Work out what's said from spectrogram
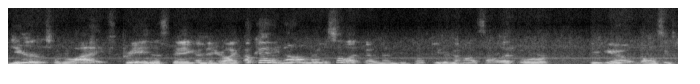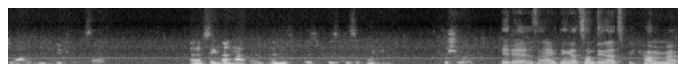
years of your life creating this thing and then you're like okay now i'm ready to sell it. And then you don't either know how to sell it or you, you know no one seems to want it and you do try to sell it. And i've seen that happen and it's, it's, it's disappointing for sure. It is. And i think that's something that's become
